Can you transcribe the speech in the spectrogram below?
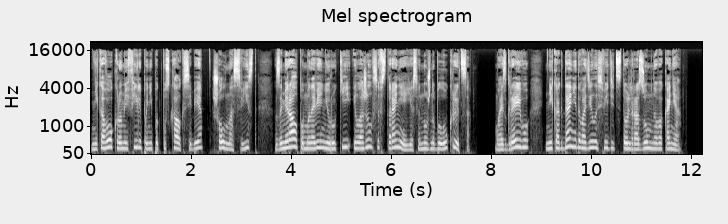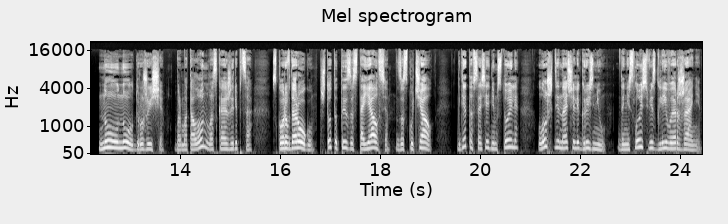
Никого, кроме Филиппа, не подпускал к себе, шел на свист, замирал по мановению руки и ложился в стороне, если нужно было укрыться. Майсгрейву никогда не доводилось видеть столь разумного коня. «Ну-ну, дружище», — бормотал он, лаская жеребца, — «скоро в дорогу. Что-то ты застоялся, заскучал». Где-то в соседнем стойле лошади начали грызню, донеслось визгливое ржание.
